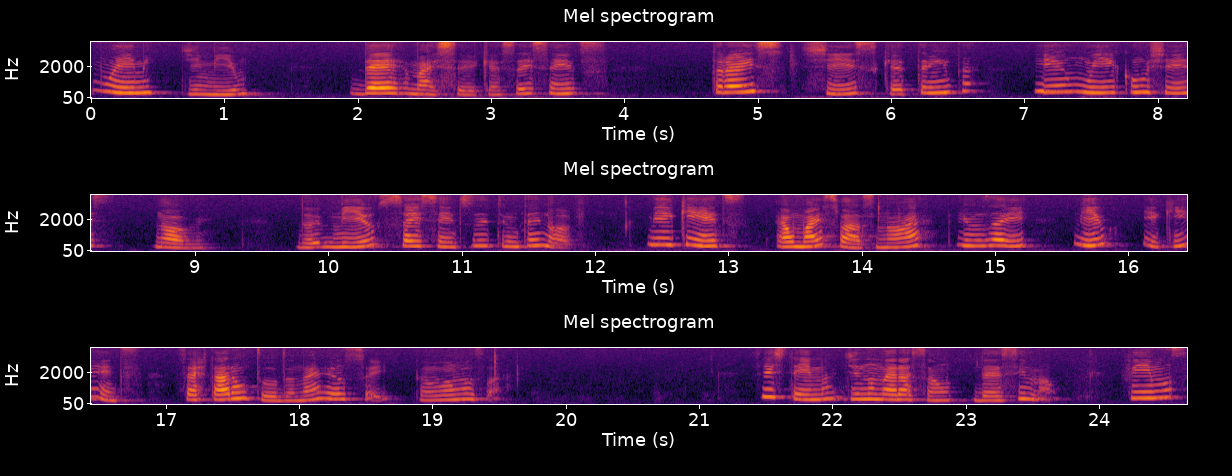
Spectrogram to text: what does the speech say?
Um M de 1.000. D mais C, que é 600. 3X, que é 30. E um I com X, 9. 1.639. 1.500 é o mais fácil, não é? Temos aí 1.500. Acertaram tudo, né? Eu sei. Então, vamos lá. Sistema de numeração decimal. Vimos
